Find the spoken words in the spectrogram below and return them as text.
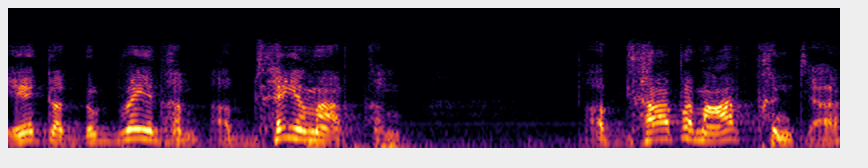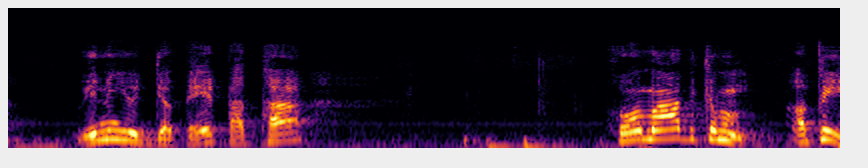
एतद् ऋग्वेदम् अध्ययनार्थम् अध्यापनार्थं च विनियुज्यते तथा होमादिकम् अपि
